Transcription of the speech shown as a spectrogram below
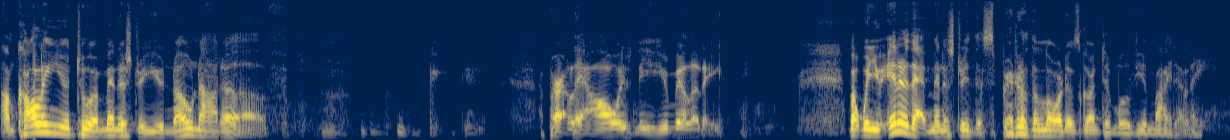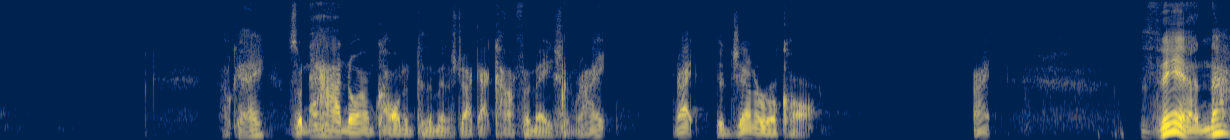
I'm calling you to a ministry you know not of. Apparently, I always need humility. But when you enter that ministry, the Spirit of the Lord is going to move you mightily. Okay? So now I know I'm called into the ministry. I got confirmation, right? Right? The general call. Right? Then,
